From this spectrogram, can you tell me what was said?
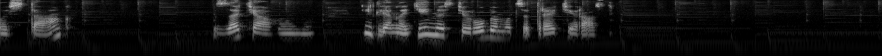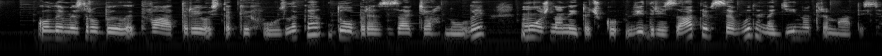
Ось так. Затягуємо. І для надійності робимо це третій раз. Коли ми зробили 2-3 ось таких вузлика, добре затягнули, можна ниточку відрізати, все буде надійно триматися.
